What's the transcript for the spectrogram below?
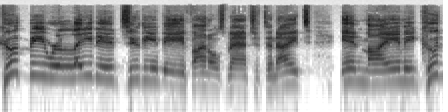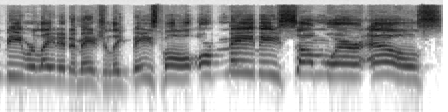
could be related to the NBA Finals match of tonight in Miami, could be related to Major League Baseball, or maybe somewhere else.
